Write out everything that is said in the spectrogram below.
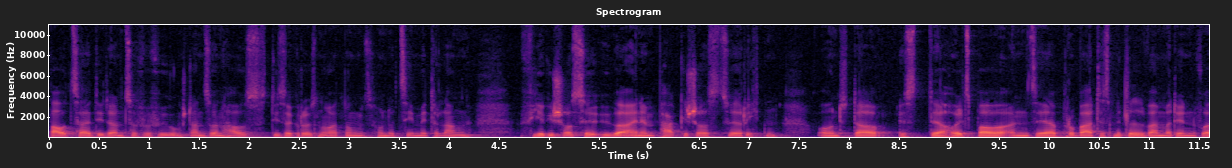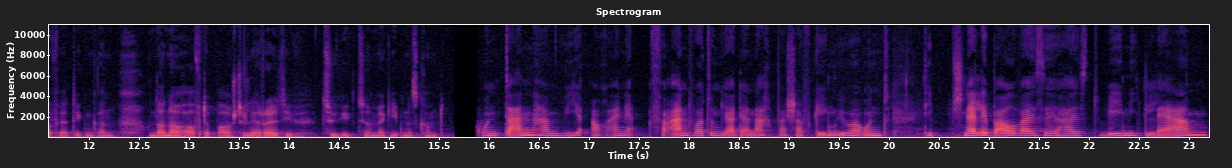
Bauzeit, die dann zur Verfügung stand, so ein Haus dieser Größenordnung, 110 Meter lang, vier Geschosse über einem Parkgeschoss zu errichten. Und da ist der Holzbau ein sehr probates Mittel, weil man den vorfertigen kann und dann auch auf der Baustelle relativ zügig zu einem Ergebnis kommt. Und dann haben wir auch eine Verantwortung ja der Nachbarschaft gegenüber. Und die schnelle Bauweise heißt wenig Lärm,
